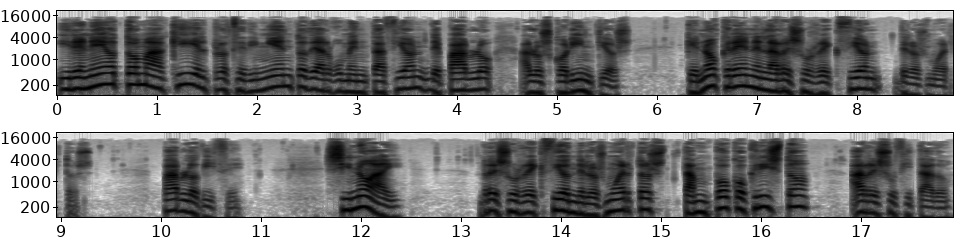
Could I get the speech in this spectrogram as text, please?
Ireneo toma aquí el procedimiento de argumentación de Pablo a los corintios, que no creen en la resurrección de los muertos. Pablo dice, si no hay resurrección de los muertos, tampoco Cristo ha resucitado.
